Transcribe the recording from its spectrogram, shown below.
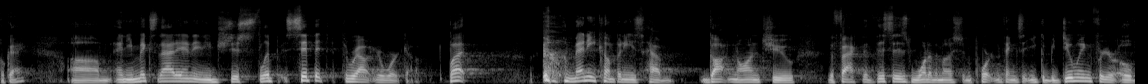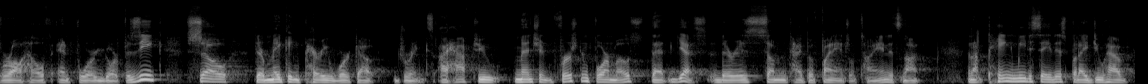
okay? Um, and you mix that in and you just slip, sip it throughout your workout. But many companies have gotten on to the fact that this is one of the most important things that you could be doing for your overall health and for your physique. So they're making peri workout drinks. I have to mention first and foremost that yes, there is some type of financial tie-in. It's not they're not paying me to say this, but I do have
